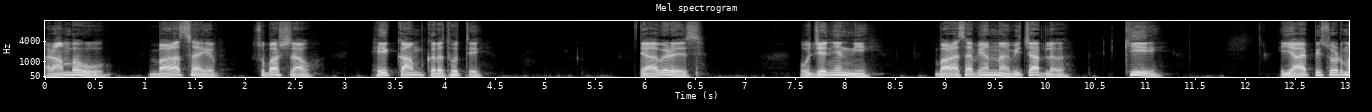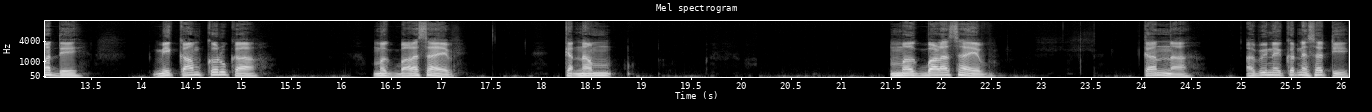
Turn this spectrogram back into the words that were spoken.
रामभाऊ बाळासाहेब सुभाषराव हे काम करत होते. त्यावेळेस उज्जैन यांनी बाळासाहेब यांना विचारलं की या एपिसोडमध्ये मी काम करू का? मग बाळासाहेब त्यांना मग बाळासाहेब त्यांना अभिनय करण्यासाठी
